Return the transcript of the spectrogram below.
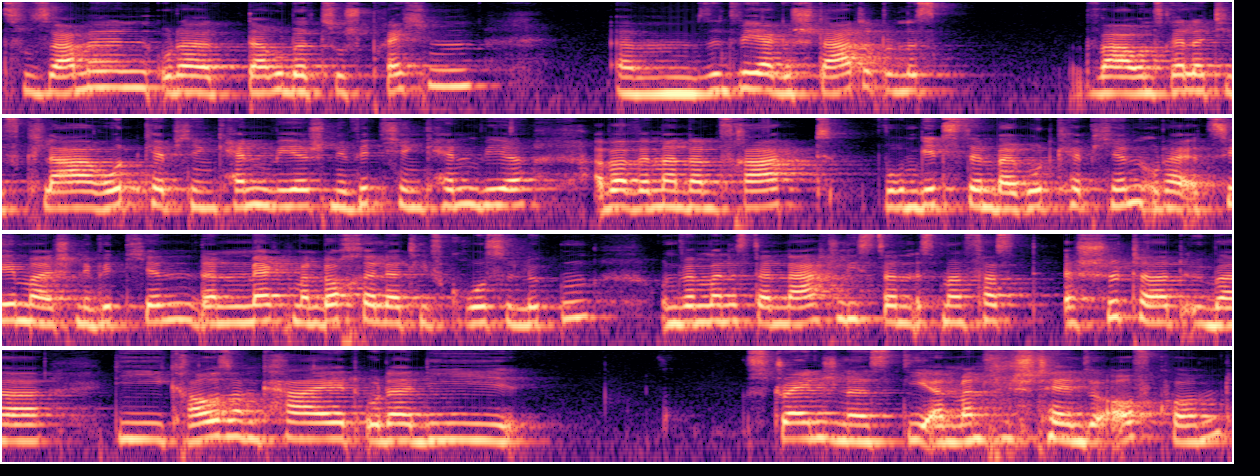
zu sammeln oder darüber zu sprechen, ähm, sind wir ja gestartet und es war uns relativ klar, Rotkäppchen kennen wir, Schneewittchen kennen wir. Aber wenn man dann fragt, worum geht es denn bei Rotkäppchen oder erzähl mal Schneewittchen, dann merkt man doch relativ große Lücken. Und wenn man es dann nachliest, dann ist man fast erschüttert über die Grausamkeit oder die Strangeness, die an manchen Stellen so aufkommt.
